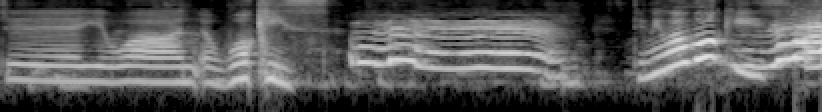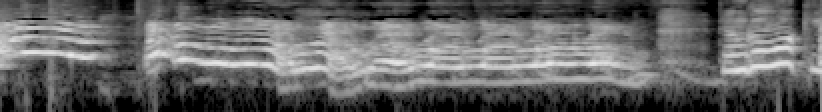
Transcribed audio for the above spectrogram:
Do you want a walkies? Do you want walkies? Do you want to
